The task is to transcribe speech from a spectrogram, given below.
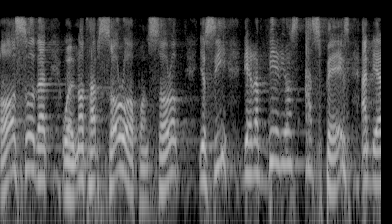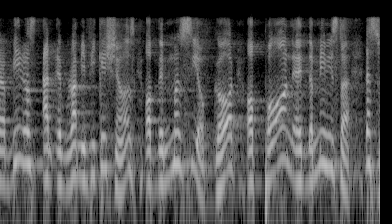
us so that we'll not have sorrow upon sorrow. You see, there are various aspects and there are various uh, ramifications of the mercy of God upon uh, the minister. That's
